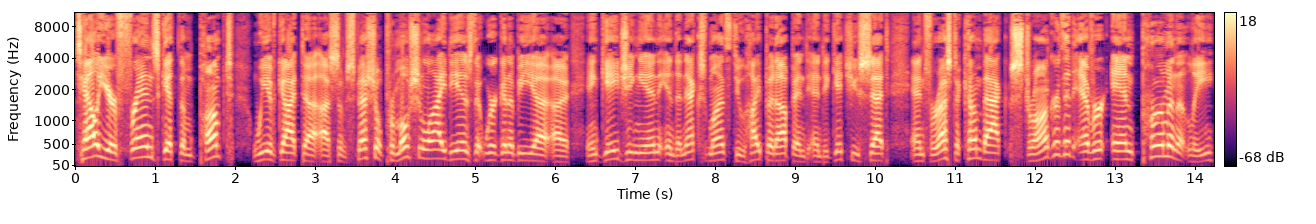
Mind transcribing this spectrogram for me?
Tell your friends, get them pumped. We have got uh, uh, some special promotional ideas that we're going to be uh, uh, engaging in in the next month to hype it up and, and to get you set and for us to come back stronger than ever and permanently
